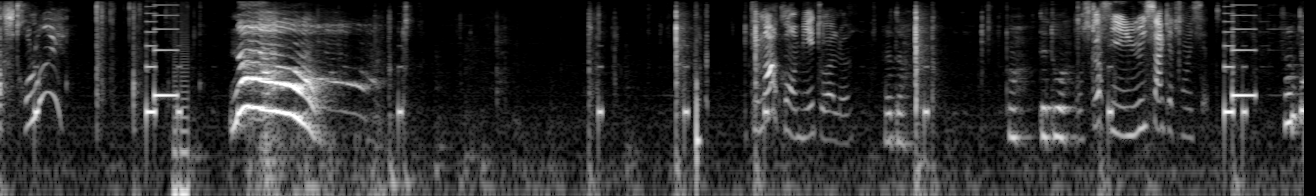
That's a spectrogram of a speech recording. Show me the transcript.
je suis trop loin. Non T'es mort à combien, toi, là? Attends. Oh, tais-toi. Mon score, c'est 887. Ferme ta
